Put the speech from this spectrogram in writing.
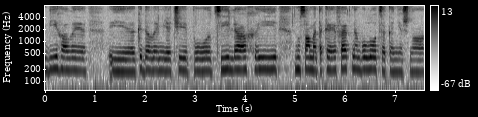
бігали. І кидали м'ячі по цілях. І ну саме таке ефектне було це, звісно,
